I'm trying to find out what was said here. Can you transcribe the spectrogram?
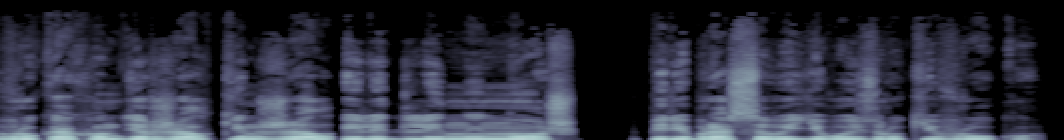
В руках он держал кинжал или длинный нож, перебрасывая его из руки в руку.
